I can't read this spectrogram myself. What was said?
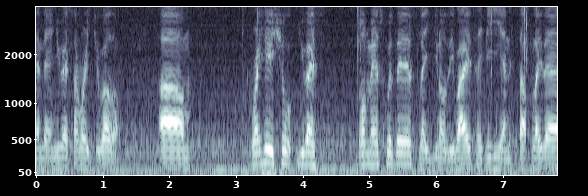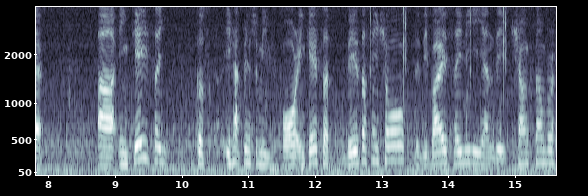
and then you guys are ready to go though um, right here show you guys don't mess with this like you know device ID and stuff like that uh, in case I because it happens to me before in case that this doesn't show the device ID and the chunk number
